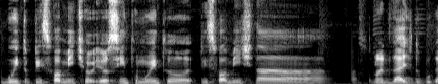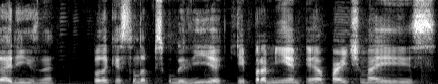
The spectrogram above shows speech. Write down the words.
muito, principalmente, eu, eu sinto muito, principalmente na, na, sonoridade do Bugarins, né? toda a questão da psicodelia, que para mim é, é, a parte mais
